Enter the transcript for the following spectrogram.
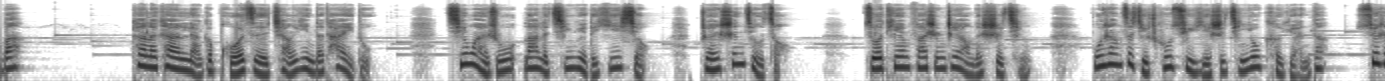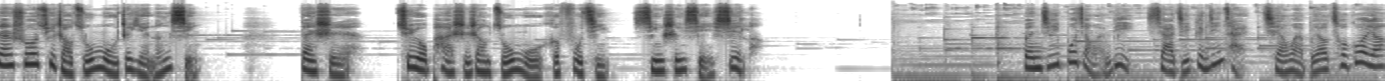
吧。看了看两个婆子强硬的态度，秦婉如拉了清月的衣袖。转身就走。昨天发生这样的事情，不让自己出去也是情有可原的。虽然说去找祖母这也能行，但是却又怕是让祖母和父亲心生嫌隙了。本集播讲完毕，下集更精彩，千万不要错过哟。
